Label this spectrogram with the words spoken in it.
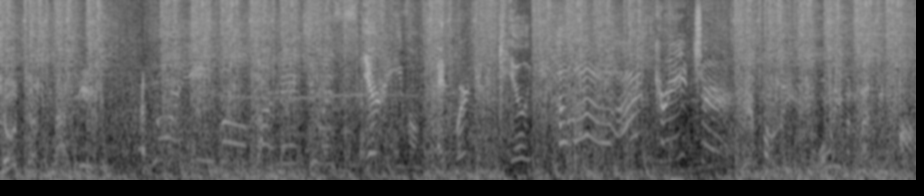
you're just naive. And you're evil, Garmantuous. You're evil, and we're gonna kill you. Hello, I'm Creature! can't believe you won't even let me talk.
